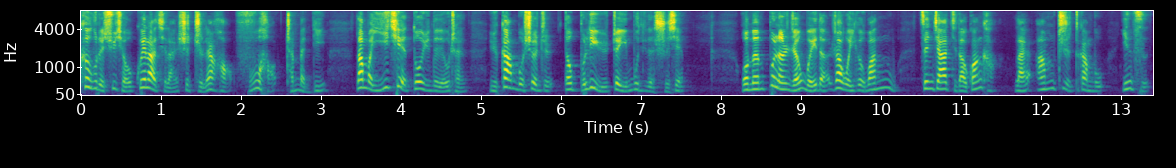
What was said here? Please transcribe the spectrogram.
客户的需求归纳起来是质量好、服务好、成本低，那么一切多余的流程与干部设置都不利于这一目的的实现。我们不能人为的绕过一个弯路，增加几道关卡来安置干部，因此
